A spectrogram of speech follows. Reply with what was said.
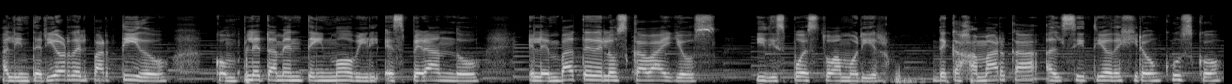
al interior del partido, completamente inmóvil, esperando el embate de los caballos y dispuesto a morir. De Cajamarca al sitio de Girón Cusco,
